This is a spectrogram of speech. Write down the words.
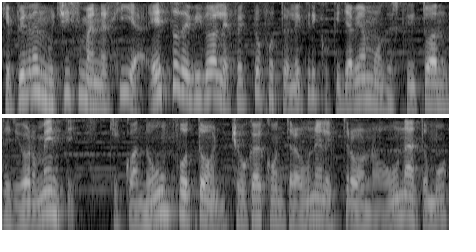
que pierden muchísima energía. Esto debido al efecto fotoeléctrico que ya habíamos descrito anteriormente, que cuando un fotón choca contra un electrón o un átomo,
